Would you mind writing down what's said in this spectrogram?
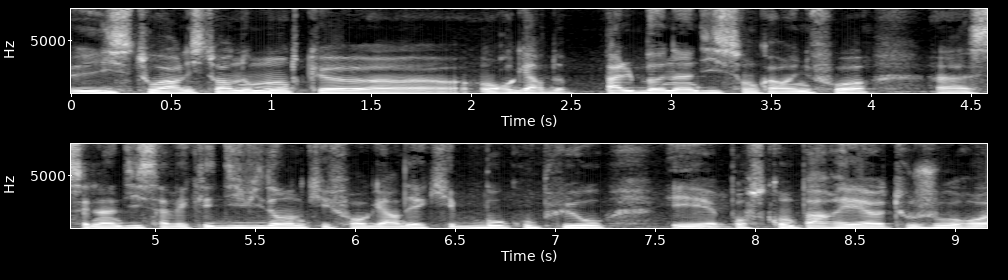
l'histoire. L'histoire nous montre que on regarde pas le bon indice encore une fois. c'est l'indice avec les dividendes qu'il faut regarder, qui est beaucoup plus haut. Et pour se comparer toujours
